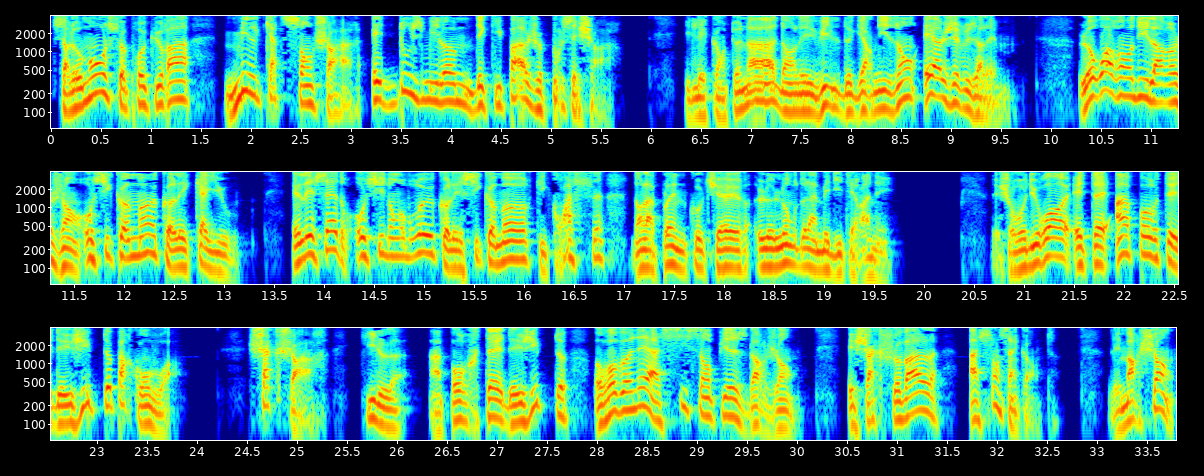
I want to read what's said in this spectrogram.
Salomon se procura mille quatre cents chars et douze mille hommes d'équipage pour ses chars. Il les cantonna dans les villes de garnison et à Jérusalem. Le roi rendit l'argent aussi commun que les cailloux, et les cèdres aussi nombreux que les sycomores qui croissent dans la plaine côtière le long de la Méditerranée. Les chevaux du roi étaient importés d'Égypte par convoi. Chaque char qu'il importait d'Égypte revenait à six cents pièces d'argent, et chaque cheval à cent cinquante. Les marchands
